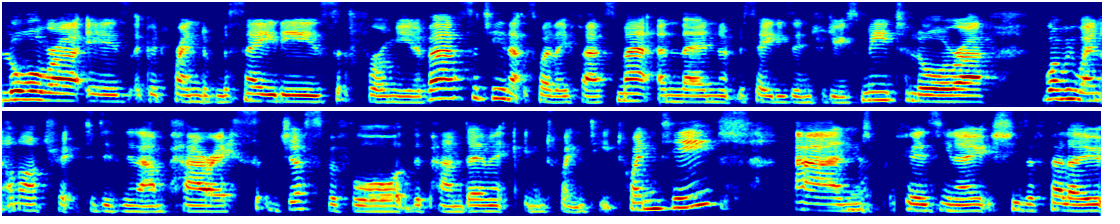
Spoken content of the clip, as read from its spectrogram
Laura is a good friend of Mercedes from university. That's where they first met. And then Mercedes introduced me to Laura when we went on our trip to Disneyland Paris just before the pandemic in 2020. And yeah. because, you know, she's a fellow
